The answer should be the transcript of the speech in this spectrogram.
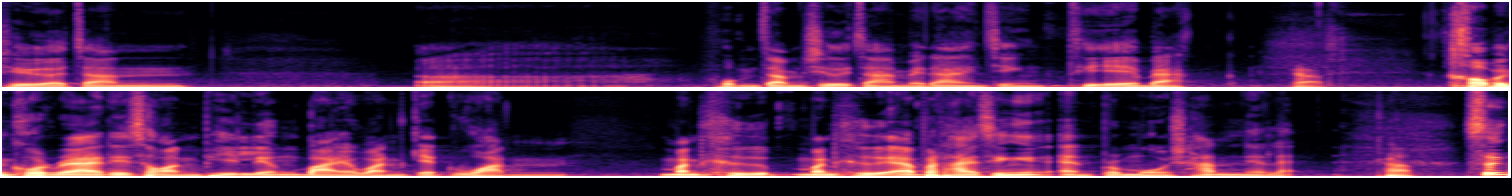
ชื่ออาจารย์เอ่อผมจำชื่ออาจารย์ไม่ได้จริงๆที่ a b a c ครับเขาเป็นคนแรกที่สอนพี่เรื่อง buy one get one มันคือมันคือ advertising and promotion เนี่ยแหละครับซึ่ง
